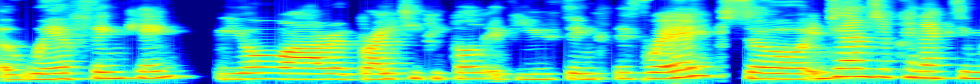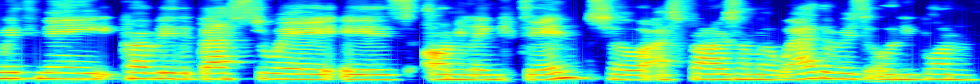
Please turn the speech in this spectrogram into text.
a way of thinking. You are a Brighty people if you think this way. So, in terms of connecting with me, probably the best way is on LinkedIn. So, as far as I'm aware, there is only one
